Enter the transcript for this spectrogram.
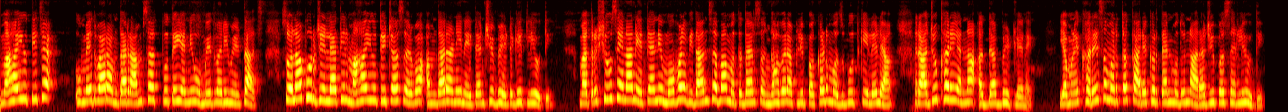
महायुतीचे उमेदवार आमदार राम सातपुते यांनी उमेदवारी मिळताच सोलापूर जिल्ह्यातील महायुतीच्या सर्व आमदार आणि नेत्यांची भेट घेतली होती. मात्र शिवसेना नेत्यांनी मोहोळ विधानसभा मतदारसंघावर आपली पकड मजबूत केलेल्या राजू खरे यांना अद्याप भेटले नाही यामुळे खरे समर्थक कार्यकर्त्यांमधून नाराजी पसरली होती.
